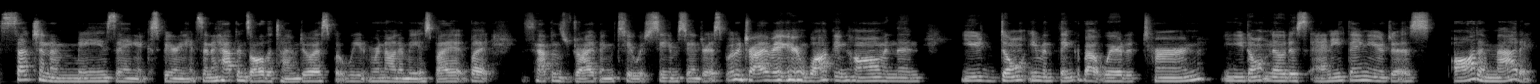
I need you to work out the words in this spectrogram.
such an amazing experience and it happens all the time to us but we, we're not amazed by it but this happens driving too which seems dangerous but when driving you're walking home and then you don't even think about where to turn you don't notice anything you're just automatic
